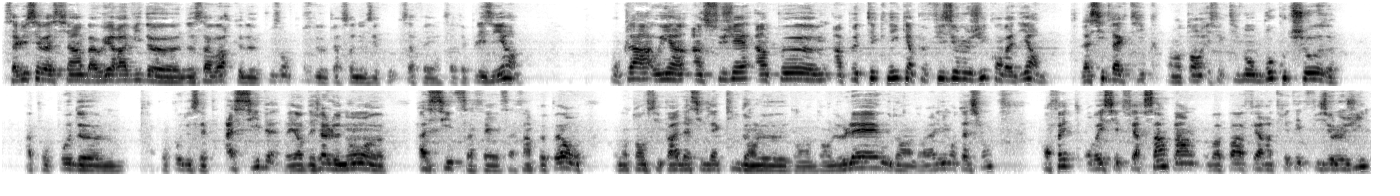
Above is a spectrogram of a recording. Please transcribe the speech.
Salut Sébastien, bah oui, ravi de, de, savoir que de plus en plus de personnes nous écoutent, ça fait, ça fait plaisir. Donc là, oui, un, sujet un peu, un peu technique, un peu physiologique, on va dire. L'acide lactique. On entend effectivement beaucoup de choses à propos de, à propos de cet acide. D'ailleurs, déjà le nom euh, acide, ça fait, ça fait un peu peur. On, entend aussi parler d'acide lactique dans le, dans, dans, le lait ou dans, dans l'alimentation. En fait, on va essayer de faire simple. Hein. On va pas faire un traité de physiologie.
